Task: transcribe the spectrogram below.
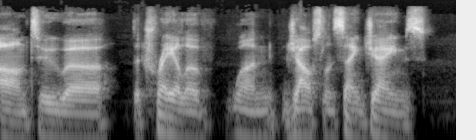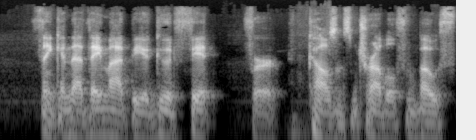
onto uh, the trail of one Jocelyn St. James, thinking that they might be a good fit for causing some trouble for both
